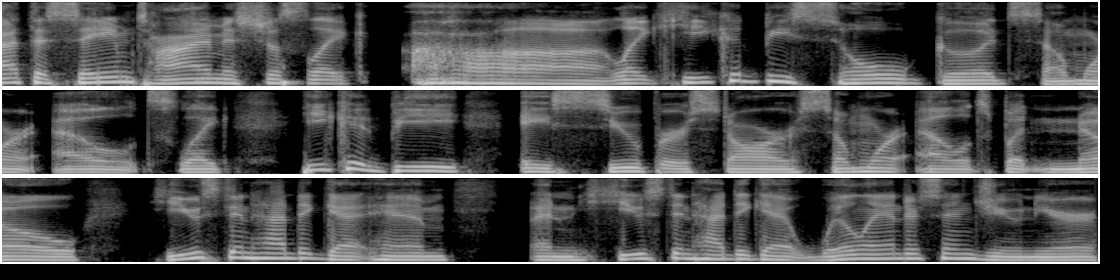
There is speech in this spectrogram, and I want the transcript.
at the same time, it's just like ah, like he could be so good somewhere else. Like he could be a superstar somewhere else, but no, Houston had to get him, and Houston had to get Will Anderson Jr.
